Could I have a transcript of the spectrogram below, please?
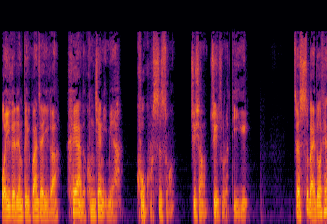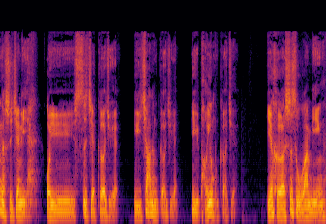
我一个人被关在一个黑暗的空间里面啊，苦苦思索，就像坠入了地狱。这四百多天的时间里，我与世界隔绝，与家人隔绝，与朋友们隔绝，也和四十五万名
